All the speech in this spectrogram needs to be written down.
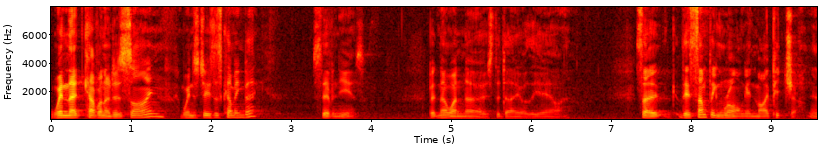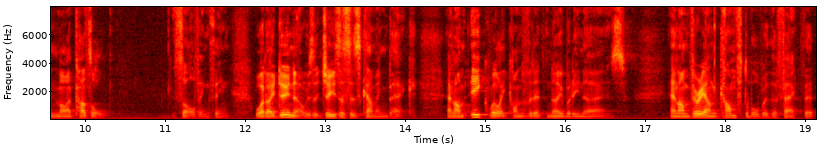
When that covenant is signed, when's Jesus coming back? Seven years. But no one knows the day or the hour. So there's something wrong in my picture, in my puzzle solving thing. What I do know is that Jesus is coming back, and I'm equally confident nobody knows. And I'm very uncomfortable with the fact that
